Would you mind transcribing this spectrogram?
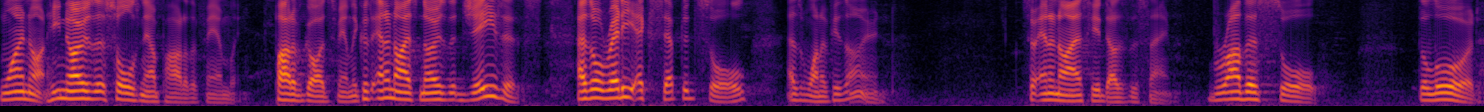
Why not? He knows that Saul's now part of the family, part of God's family, because Ananias knows that Jesus has already accepted Saul as one of his own. So Ananias here does the same. Brother Saul, the Lord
